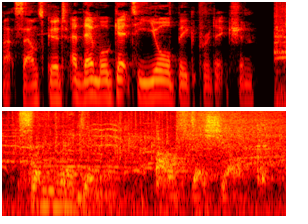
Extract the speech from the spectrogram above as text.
That sounds good. And then we'll get to your big prediction. From Reading, Aftershock.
